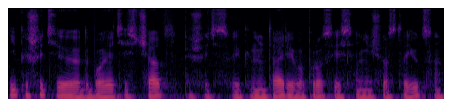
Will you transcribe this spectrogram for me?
И пишите, добавляйтесь в чат, пишите свои комментарии, вопросы, если они еще остаются.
